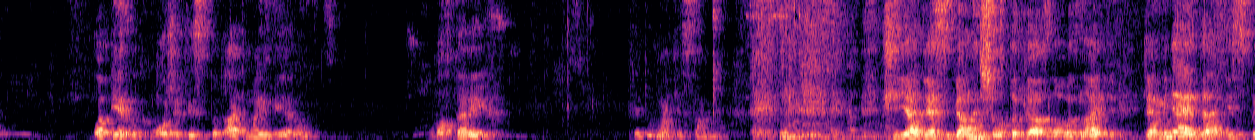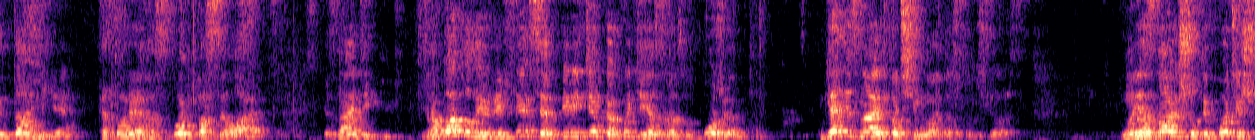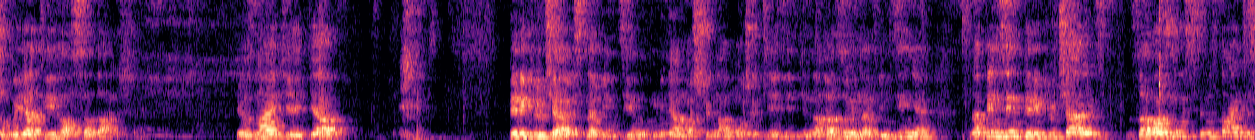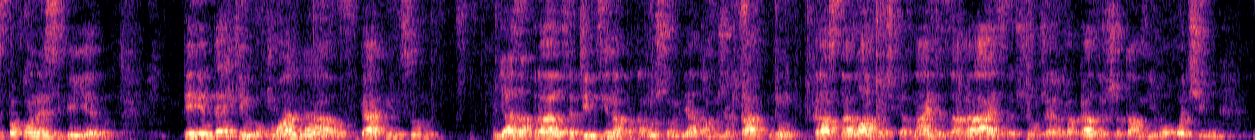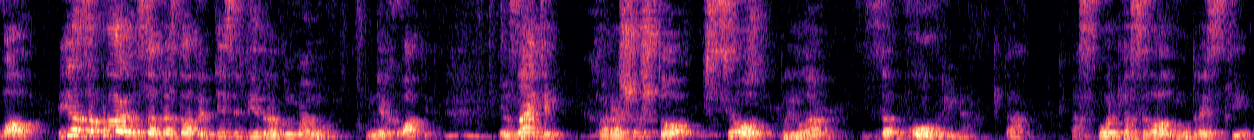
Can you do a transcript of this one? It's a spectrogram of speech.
во-первых, может испытать мою веру. Во-вторых, придумайте сами. Я для себя нашел только одно, вы знаете. Для меня это испытание, которое Господь посылает. И знаете, срабатывала рефлексия перед тем, как выйти, я сразу, Боже, я не знаю, почему это случилось. Но я знаю, что ты хочешь, чтобы я двигался дальше. И вы знаете, я Переключаюсь на бензин, у меня машина может ездить и на газу, и на бензине. На бензин переключаюсь, завожусь, и вы знаете, спокойно себе еду. Перед этим, буквально в пятницу, я заправился бензином, потому что у меня там уже ну, красная лампочка, знаете, загорается, что уже показывает, что там его очень мало. И я заправился достаточно 10 литров, думаю, ну, мне хватит. И вы знаете, хорошо, что все было за вовремя. Да. Господь посылал мудрости.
